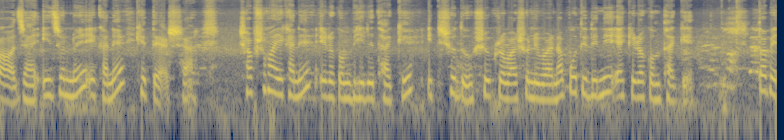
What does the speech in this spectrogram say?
পাওয়া যায়, এই জন্যই এখানে খেতে আসা। সবসময় এখানে এরকম ভিড়ে থাকে। এটি শুধু শুক্রবার, শনিবার না, প্রতিদিনই একই রকম থাকে। তবে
